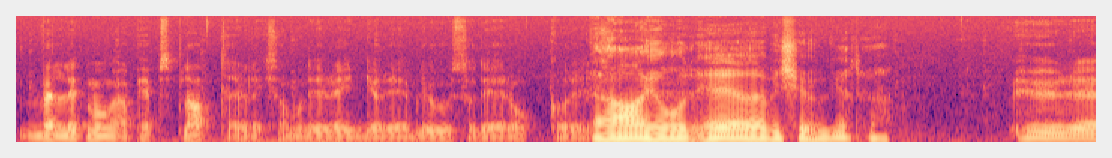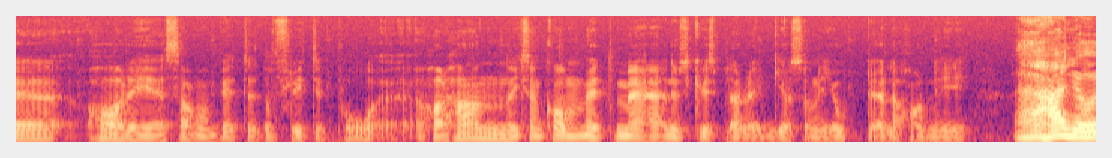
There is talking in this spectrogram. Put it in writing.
väldigt många Peps-plattor liksom. Och det är reggae och det är blues och det är rock och det är... Ja, jo, det är över 20 tror jag. Hur eh, har det samarbetet och flyttat på? Har han liksom kommit med nu ska vi spela reggae och så har ni gjort det eller har ni... Nej, Han gör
